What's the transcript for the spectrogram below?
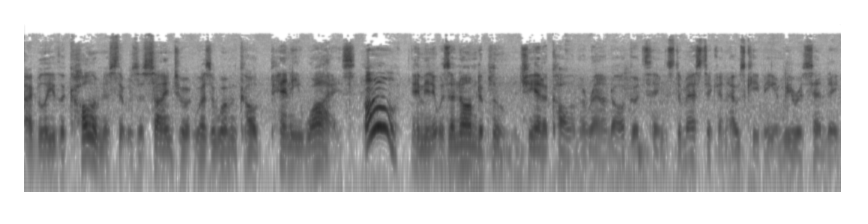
I believe the columnist that was assigned to it was a woman called Penny Wise. Oh, I mean, it was a nom de plume, and she had a column around all good things, domestic and housekeeping, and we were sending,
